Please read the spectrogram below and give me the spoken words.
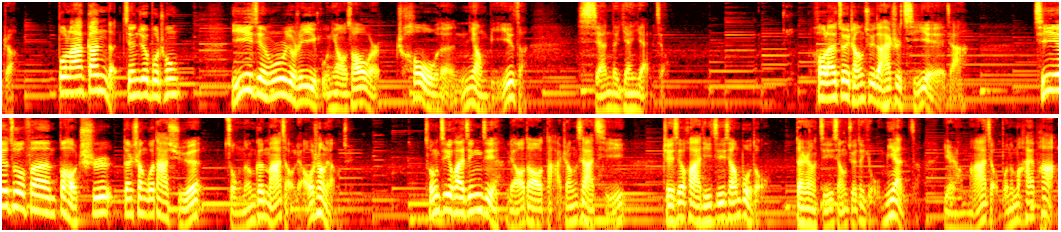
着，不拉干的坚决不冲。一进屋就是一股尿骚味，臭的酿鼻子，咸的淹眼睛。后来最常去的还是齐爷爷家。齐爷做饭不好吃，但上过大学，总能跟马脚聊上两句。从计划经济聊到打仗下棋，这些话题吉祥不懂，但让吉祥觉得有面子，也让马脚不那么害怕了。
